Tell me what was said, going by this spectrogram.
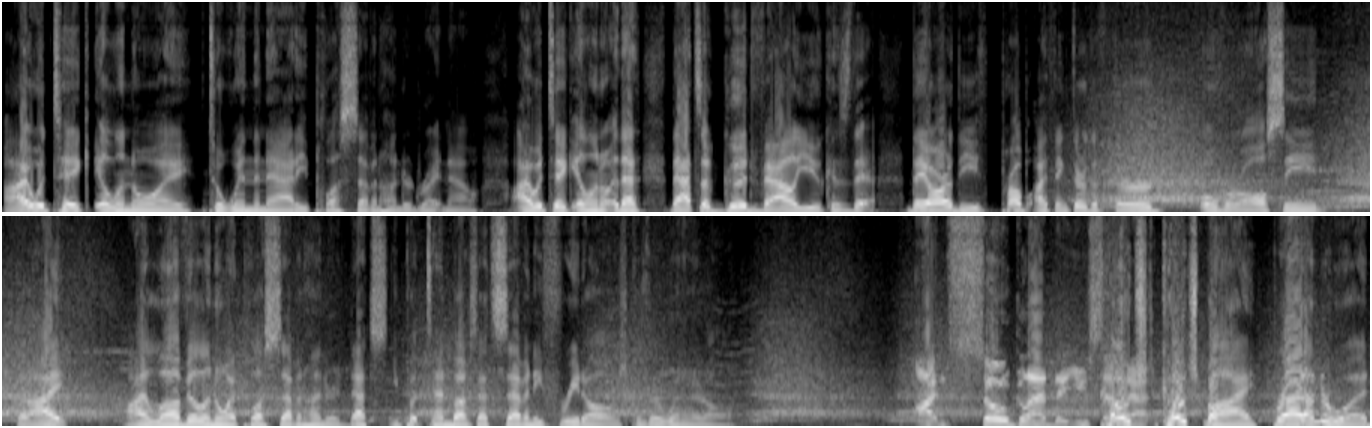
I would take Illinois to win the Natty plus 700 right now. I would take Illinois. That that's a good value because they they are the prob. I think they're the third overall seed, but I I love Illinois plus 700. That's you put 10 bucks. That's 70 free dollars because they're winning it all. I'm so glad that you said Coached that. coached by Brad Underwood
